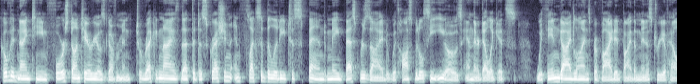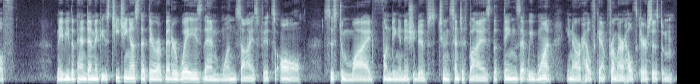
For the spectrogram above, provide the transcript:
COVID 19 forced Ontario's government to recognize that the discretion and flexibility to spend may best reside with hospital CEOs and their delegates, within guidelines provided by the Ministry of Health. Maybe the pandemic is teaching us that there are better ways than one size fits all system wide funding initiatives to incentivize the things that we want in our healthcare from our healthcare system.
